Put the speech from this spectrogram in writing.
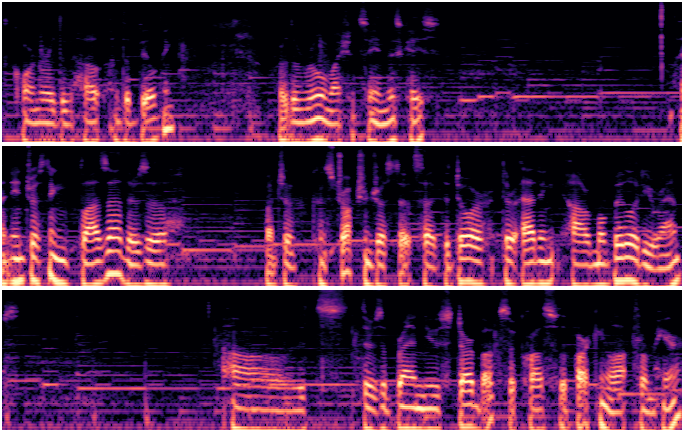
the corner of the of the building, or the room, I should say, in this case. An interesting plaza. There's a bunch of construction just outside the door. They're adding our mobility ramps. Uh, there's a brand new Starbucks across the parking lot from here.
